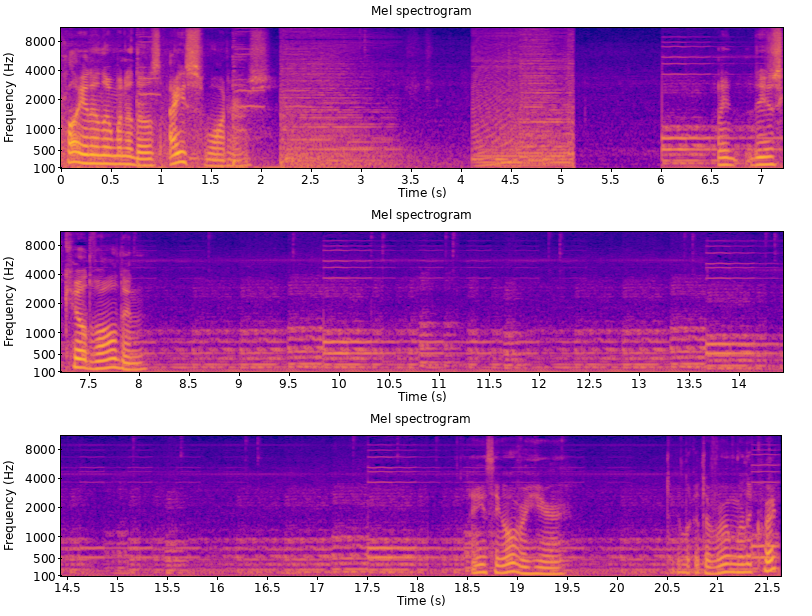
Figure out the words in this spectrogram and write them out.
Probably another one of those ice waters. They just killed Valdyn. Anything over here? Take a look at the room really quick.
